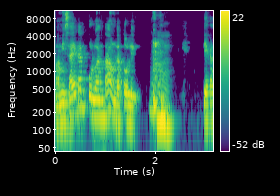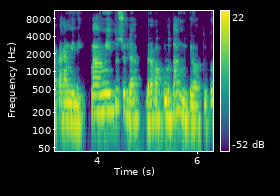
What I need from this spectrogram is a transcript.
Mami saya kan puluhan tahun Katolik. Mm-mm. Dia katakan gini, mami itu sudah berapa puluh tahun gitu waktu itu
